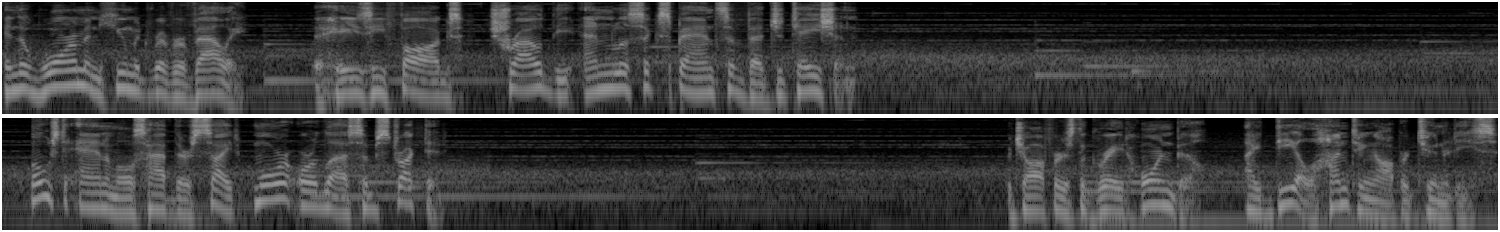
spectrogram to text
In the warm and humid river valley, the hazy fogs shroud the endless expanse of vegetation. Most animals have their sight more or less obstructed, which offers the great hornbill ideal hunting opportunities.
